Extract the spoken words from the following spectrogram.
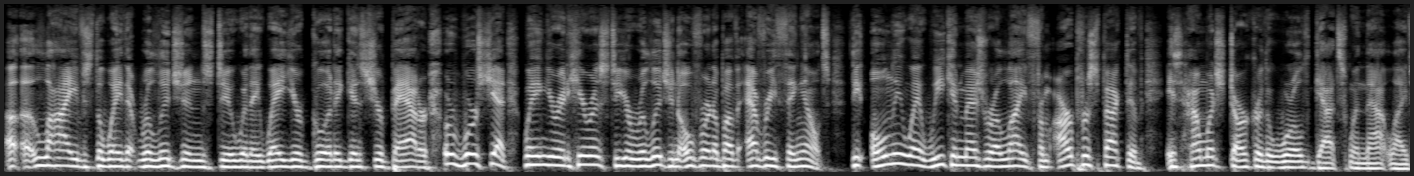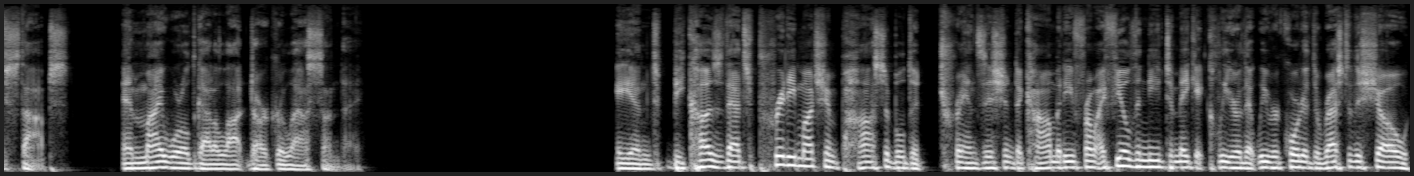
uh, uh, lives the way that religions do, where they weigh your good against your bad, or, or worse yet, weighing your adherence to your religion over and above everything else. The only way we can measure a life from our perspective is how much darker the world gets when that life stops. And my world got a lot darker last Sunday. And because that's pretty much impossible to transition to comedy from, I feel the need to make it clear that we recorded the rest of the show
